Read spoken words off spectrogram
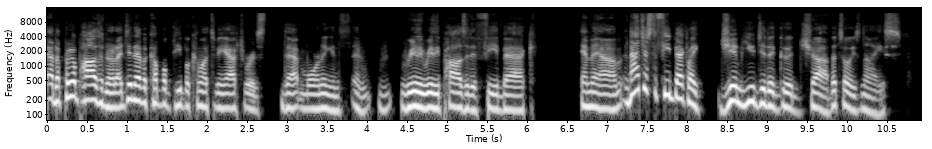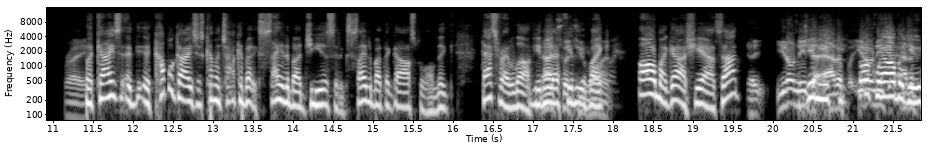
on a real positive note. I did have a couple people come up to me afterwards that morning and and really really positive feedback, and um, not just the feedback like Jim, you did a good job. That's always nice. Right. But guys, a, a couple guys just come and talk about excited about Jesus and excited about the gospel, and like that's what I love. You know That's that feeling of like, want. Oh my gosh, yeah, it's not Yeah, you don't need Jim, the you- atta, you you, don't well, but you-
